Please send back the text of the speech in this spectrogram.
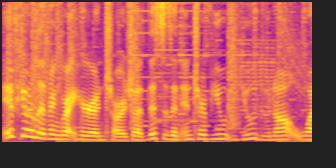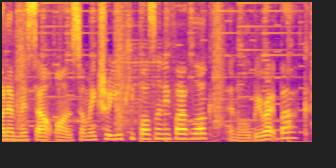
If you're living right here in Sharjah, this is an interview you do not want to miss out on. So make sure you keep Pulse 95 locked, and we'll be right back.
